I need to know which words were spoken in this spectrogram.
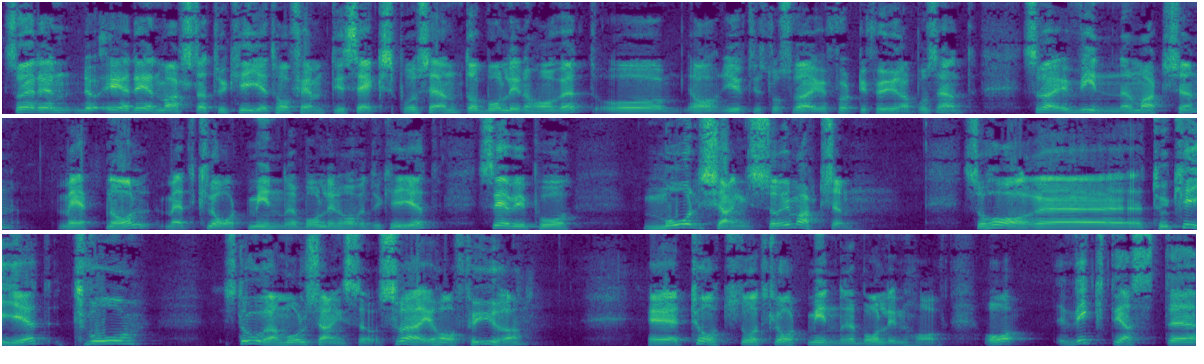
så är, det en, är det en match där Turkiet har 56% av bollinnehavet och ja, givetvis då Sverige 44%. Sverige vinner matchen med 1-0 med ett klart mindre bollinnehav än Turkiet. Ser vi på målchanser i matchen så har eh, Turkiet två stora målchanser. Sverige har fyra. Eh, trots då ett klart mindre bollinnehav. Och viktigaste eh,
